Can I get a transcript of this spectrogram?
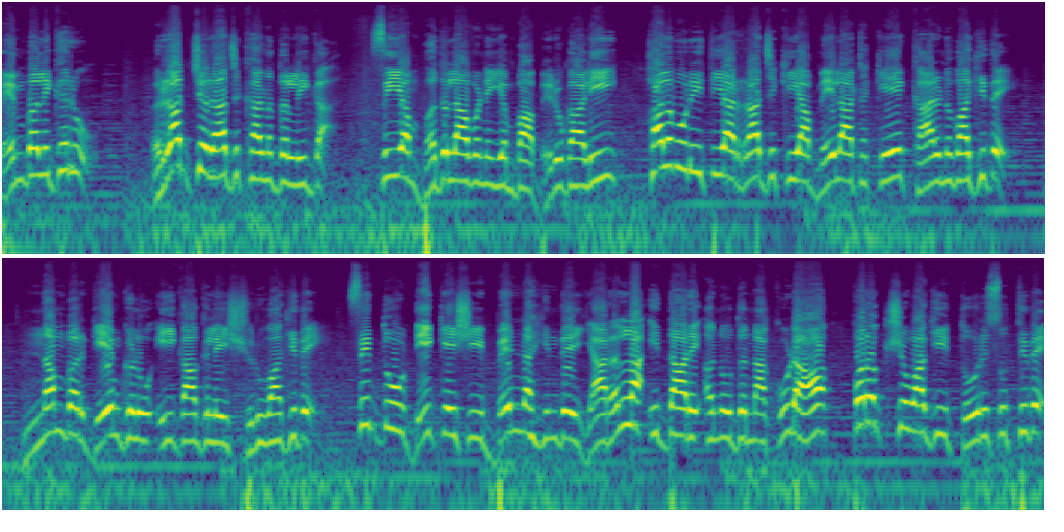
ಬೆಂಬಲಿಗರು. ರಾಜ್ಯ ರಾಜಕಾರಣದಲ್ಲೀಗ ಸಿಎಂ ಬದಲಾವಣೆ ಎಂಬ ಬಿರುಗಾಳಿ ಹಲವು ರೀತಿಯ ರಾಜಕೀಯ ಮೇಲಾಟಕ್ಕೆ ಕಾರಣವಾಗಿದೆ. ನಂಬರ್ ಗೇಮ್ಗಳು ಈಗಾಗಲೇ ಶುರುವಾಗಿದೆ. ಸಿದ್ದು, ಡಿಕೆಶಿ ಬೆನ್ನ ಹಿಂದೆ ಯಾರೆಲ್ಲ ಇದ್ದಾರೆ ಅನ್ನೋದನ್ನ ಕೂಡ ಪರೋಕ್ಷವಾಗಿ ತೋರಿಸುತ್ತಿದೆ.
